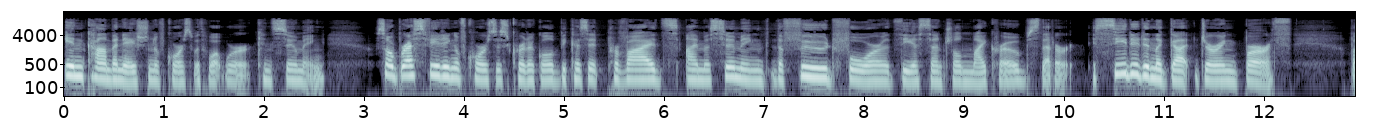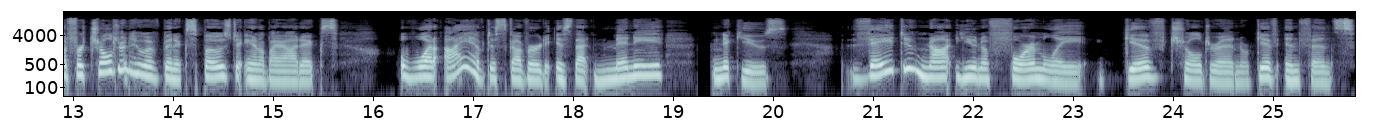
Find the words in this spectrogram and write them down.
in combination, of course, with what we're consuming. So, breastfeeding, of course, is critical because it provides, I'm assuming, the food for the essential microbes that are seated in the gut during birth. But for children who have been exposed to antibiotics, what I have discovered is that many NICUs, they do not uniformly give children or give infants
